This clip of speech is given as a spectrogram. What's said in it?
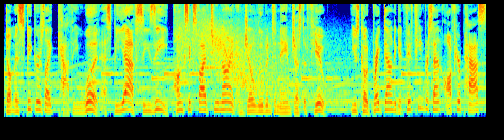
Don't miss speakers like Cathie Wood, SBF, CZ, Punk6529, and Joe Lubin, to name just a few. Use code BREAKDOWN to get 15% off your pass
